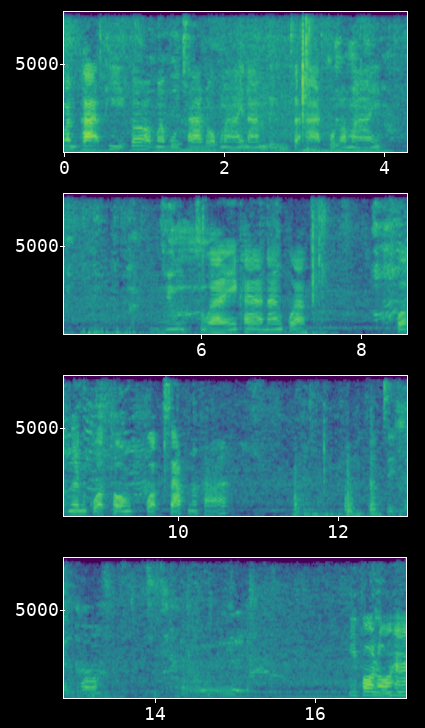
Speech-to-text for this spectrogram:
วันพระทีก็มาบูชาดอกไม้น้ำดื่มสะอาดผลไม้สวยค่ะนางกวักกวักเงินกวักทองกวักทรัพย์นะคะทรัพย์สินเงินทองนี่พ่อรอห้า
